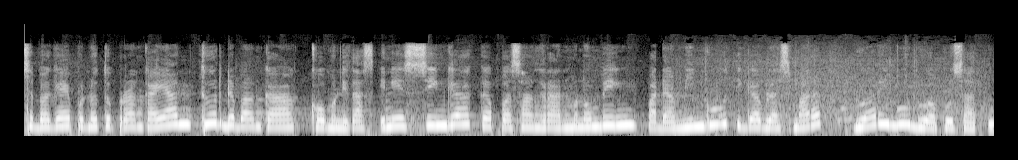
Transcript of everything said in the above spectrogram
Sebagai penutup rangkaian Tour de Bangka, komunitas ini singgah ke Pesanggeran Menumbing pada Minggu 13 Maret 2021.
